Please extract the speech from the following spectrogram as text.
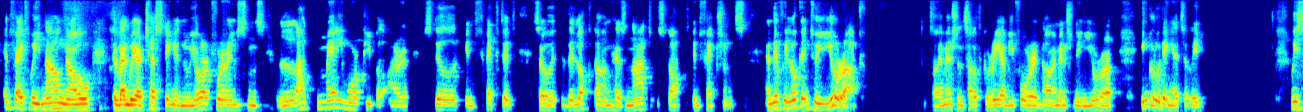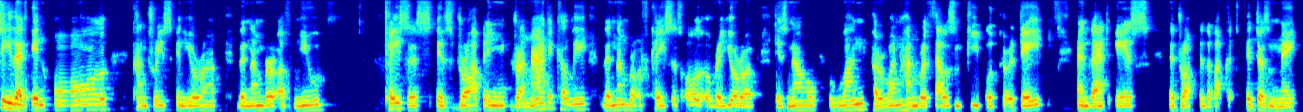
In fact, we now know that when we are testing in New York, for instance, lot, many more people are still infected. So the lockdown has not stopped infections. And if we look into Europe, so I mentioned South Korea before, and now I'm mentioning Europe, including Italy, we see that in all countries in Europe, the number of new cases is dropping dramatically. The number of cases all over Europe is now one per 100,000 people per day. And that is a drop in the bucket. It doesn't make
